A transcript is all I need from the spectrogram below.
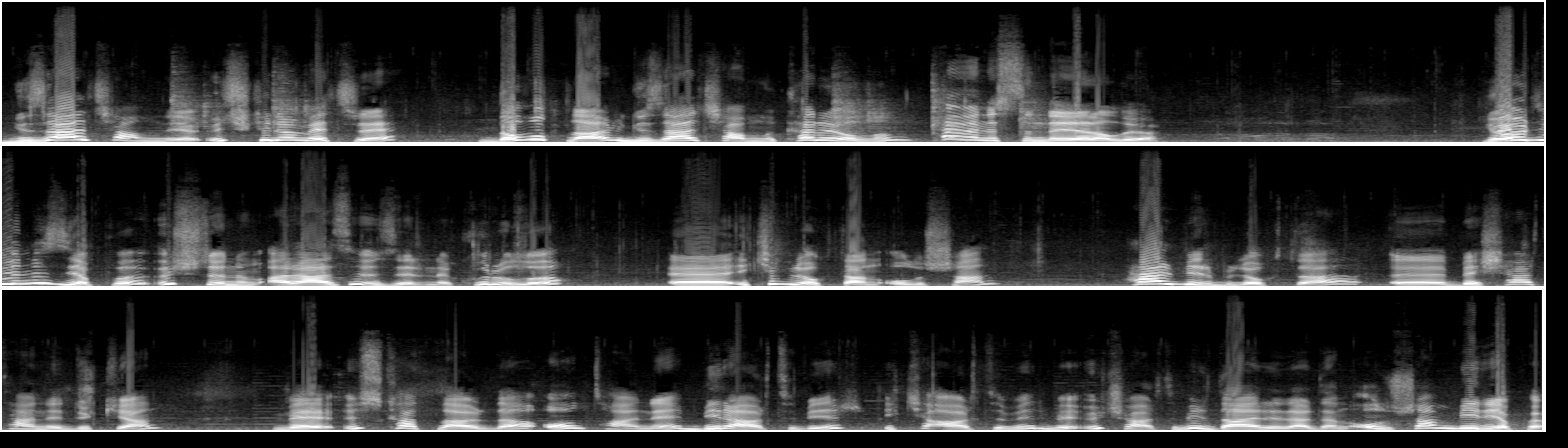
Güzelçamlı'ya 3 kilometre, Davutlar Güzelçamlı Karayolu'nun hemen üstünde yer alıyor. Gördüğünüz yapı 3 dönüm arazi üzerine kurulu, 2 bloktan oluşan, her bir blokta e, beşer tane dükkan ve üst katlarda 10 tane 1 artı 1, 2 artı 1 ve 3 artı 1 dairelerden oluşan bir yapı.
